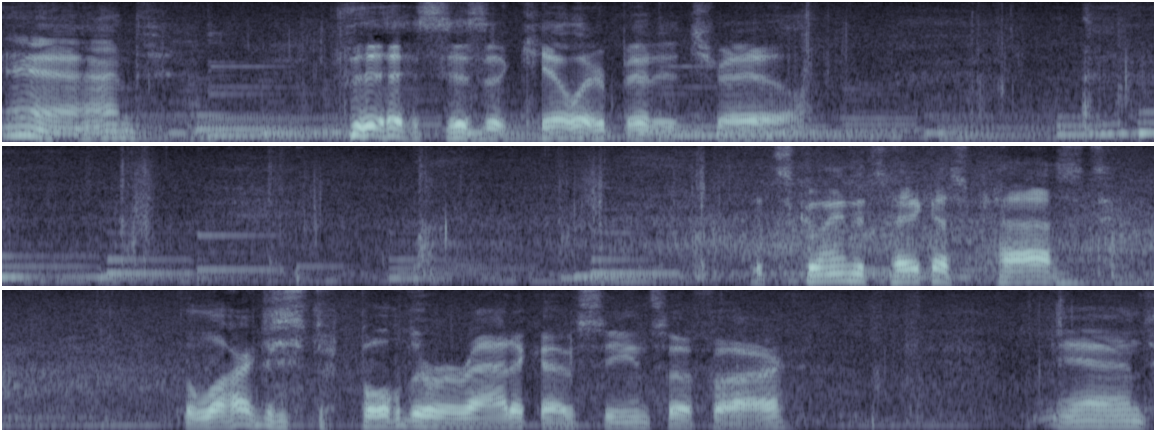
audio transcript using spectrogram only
And this is a killer bit of trail. It's going to take us past the largest boulder erratic I've seen so far and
